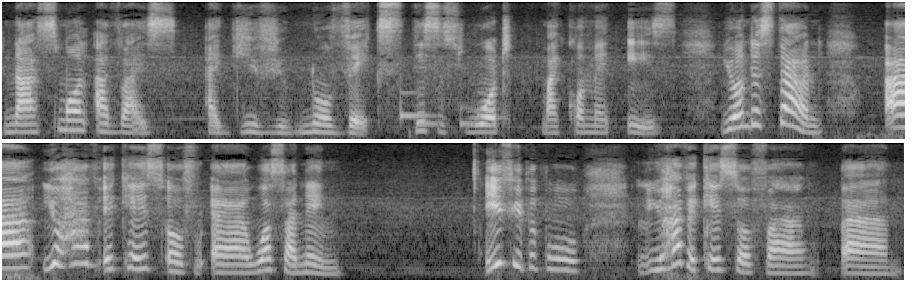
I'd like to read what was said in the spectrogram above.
now small advice I give you. No vex. This is what my comment is. You understand? Uh, you have a case of uh, what's her name? If you people, you have a case of uh, um,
